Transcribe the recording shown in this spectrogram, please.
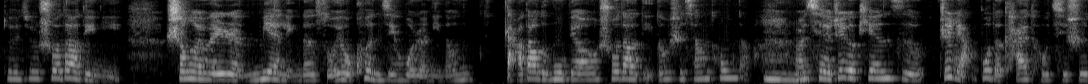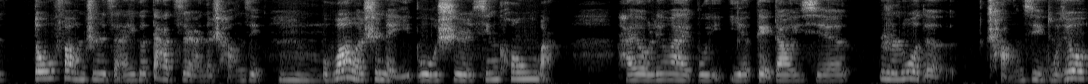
对，就是说到底，你生而为人面临的所有困境，或者你能达到的目标，说到底都是相通的。嗯，而且这个片子这两部的开头其实都放置在一个大自然的场景。嗯，我忘了是哪一部是星空吧，还有另外一部也给到一些日落的。场景，我就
